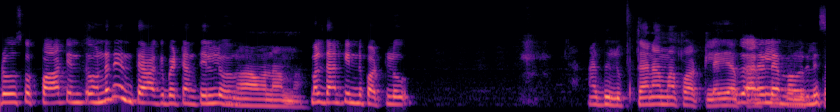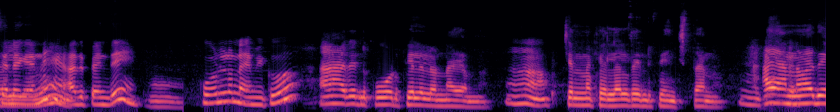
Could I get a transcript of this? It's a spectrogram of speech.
రోజుకి ఒక పాట ఎంత ఉన్నది ఇంత ఆగిపెట్టి అంత ఇల్లు? మళ్ళీ దానికి ఇన్ని పట్లు. అది దులుపుతానమ్మా పొట్లే. సరేలే అమ్మ వదిలేసేలే కానీ అది పోయింది. కోళ్ళు ఉన్నాయి మీకు? రెండు కోడి పిల్లలు ఉన్నాయమ్మా. చిన్న పిల్లలు రెండు పెంచుతాను. ఆ అన్నం అదే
